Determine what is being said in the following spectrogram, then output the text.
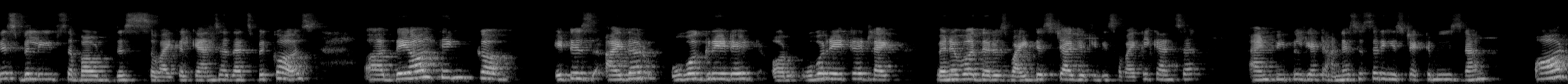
disbeliefs about this cervical cancer. That's because uh, they all think um, it is either overgraded or overrated, like whenever there is white discharge, it will be cervical cancer, and people get unnecessary hysterectomies done, or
